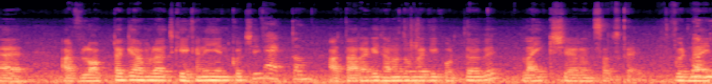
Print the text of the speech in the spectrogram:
হ্যাঁ আর ব্লগটাকে আমরা আজকে এখানেই এন্ড করছি। একদম। আর তার আগে জানো তোমরা কি করতে হবে? Like share and subscribe good night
